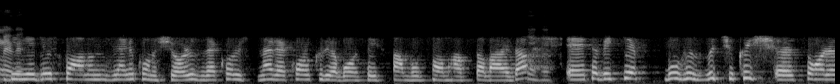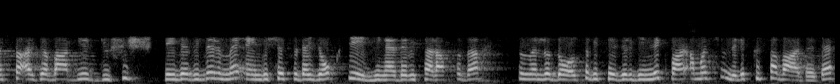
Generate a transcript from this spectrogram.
Evet. 1700 puanın üzerine konuşuyoruz. Rekor üstüne rekor kırıyor Borsa İstanbul son haftalarda. E, tabii ki bu hızlı çıkış e, sonrası acaba bir düşüş gelebilir mi? Endişesi de yok değil. Yine de bir tarafta da sınırlı da olsa bir tedirginlik var ama şimdilik kısa vadede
